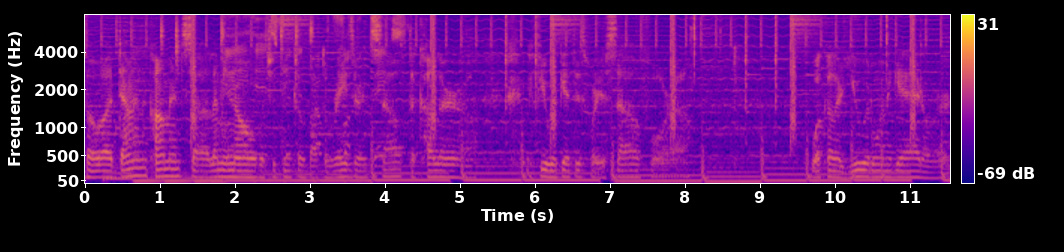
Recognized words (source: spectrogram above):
So uh, down in the comments, uh, let me know what you think about the razor itself, the color, uh, if you would get this for yourself or uh, what color you would want to get or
